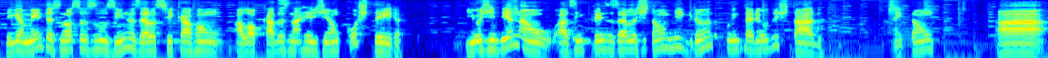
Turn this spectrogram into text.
Antigamente as nossas usinas elas ficavam alocadas na região costeira. E hoje em dia não, as empresas elas estão migrando para o interior do estado. Então, a,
